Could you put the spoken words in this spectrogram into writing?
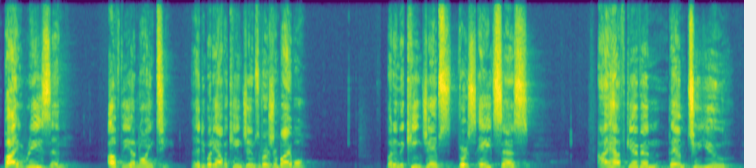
by reason of the anointing. Anybody have a King James Version Bible? But in the King James, verse 8 says, I have given them to you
